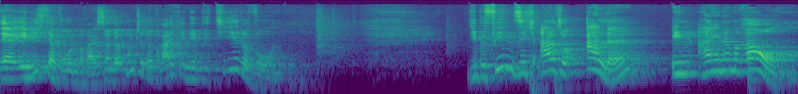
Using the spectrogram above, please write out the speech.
ja, eben nicht der Wohnbereich, sondern der untere Bereich, in dem die Tiere wohnen. Die befinden sich also alle in einem Raum.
